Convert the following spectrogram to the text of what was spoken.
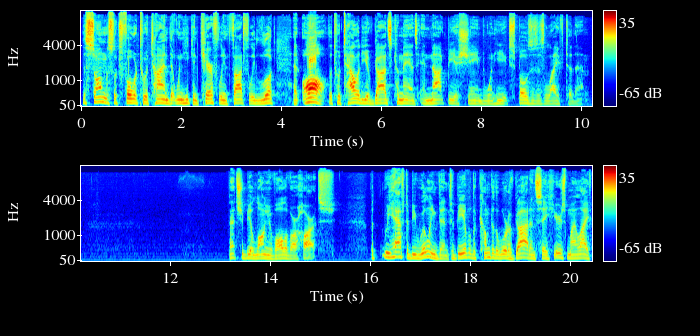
The psalmist looks forward to a time that when he can carefully and thoughtfully look at all the totality of God's commands and not be ashamed when he exposes his life to them. That should be a longing of all of our hearts. But we have to be willing then to be able to come to the Word of God and say, Here's my life.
